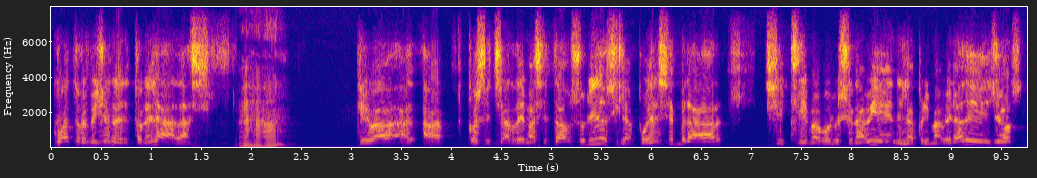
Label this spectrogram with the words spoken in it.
cuatro millones de toneladas. Ajá que va a, cosechar de más Estados Unidos y la puede sembrar, si el clima evoluciona bien, en la primavera de ellos.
